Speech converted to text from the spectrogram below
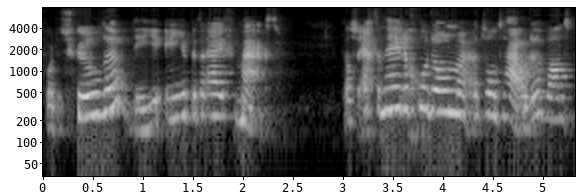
voor de schulden die je in je bedrijf maakt. Dat is echt een hele goede om eh, te onthouden, want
